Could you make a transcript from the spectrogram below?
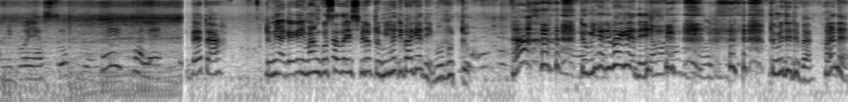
আমি গৈ আছোঁ সেইফালে। বেটা তুমি আগে ইমান গৈছা যে স্পীডত তুমিহে দিবাগে নি মোৰ ভোটটো তুমিহে দিবাগে নি? তুমি দি দিবা হয় নাই?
